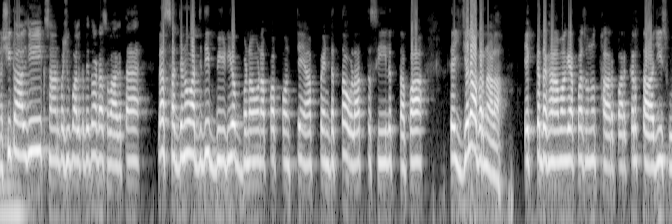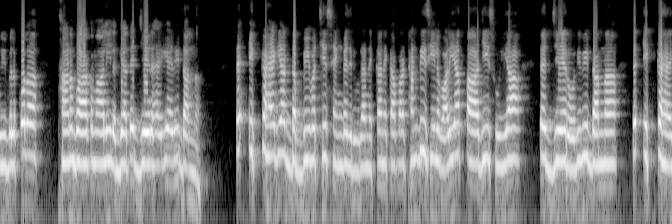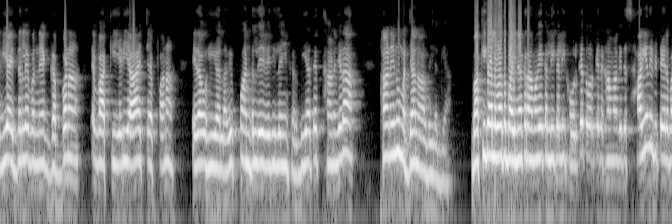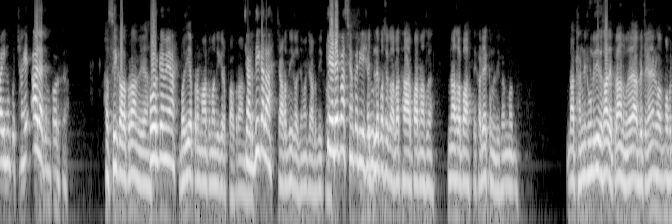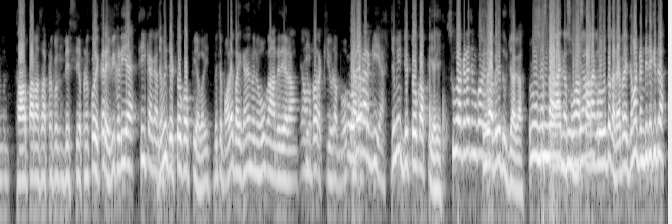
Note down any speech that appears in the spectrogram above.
ਸਤਿ ਸ਼੍ਰੀ ਅਕਾਲ ਜੀ, ਕਿਸਾਨ ਪਸ਼ੂ ਪਾਲਕ ਤੇ ਤੁਹਾਡਾ ਸਵਾਗਤ ਹੈ। ਲੈ ਸੱਜਣੋ, ਅੱਜ ਦੀ ਵੀਡੀਓ ਬਣਾਉਣ ਆਪਾਂ ਪਹੁੰਚੇ ਆ ਪਿੰਡ ਧੌਲਾ ਤਹਿਸੀਲ ਤਪਾ ਤੇ ਜ਼ਿਲ੍ਹਾ ਬਰਨਾਲਾ। ਇੱਕ ਦਿਖਾਵਾਂਗੇ ਆਪਾਂ ਤੁਹਾਨੂੰ ਥਾਰ ਪਾਰਕਰ, ਤਾਜੀ ਸੂਈ ਬਿਲਕੁਲ, ਥਣ ਬਾ ਕਮਾਲ ਹੀ ਲੱਗਿਆ ਤੇ ਜੇਰ ਹੈਗੀ ਆ ਇਹਦੀ ਡੰਨ। ਤੇ ਇੱਕ ਹੈਗੀ ਆ ਡੱਬੀ ਬੱਚੀ ਸਿੰਘ ਜ਼ਰੂਰ ਆ, ਨਿੱਕਾ ਨਿੱਕਾ ਪਰ ਠੰਡੀ ਸੀਲ ਵਾਲੀ ਆ, ਤਾਜੀ ਸੂਈ ਆ ਤੇ ਜੇਰ ਉਹਦੀ ਵੀ ਡੰਨ ਆ। ਤੇ ਇੱਕ ਹੈਗੀ ਆ ਇਧਰਲੇ ਬੰਨੇ ਗੱਬਣ ਤੇ ਬਾਕੀ ਜਿਹੜੀ ਆ ਐਚਐਫ ਆ ਨਾ ਇਹਦਾ ਉਹੀ ਗੱਲ ਆ ਵੀ ਪੰਡ ਲੇਵੇ ਦੀ ਲਈ ਫਿਰਦੀ ਆ ਤੇ ਥਣ ਜਿਹੜਾ ਥਣ ਇਹਨੂੰ ਮੱਝਾਂ ਨਾਲ ਦਾ ਲੱਗਿਆ। ਬਾਕੀ ਗੱਲਬਾਤ ਬਾਈ ਨਾਲ ਕਰਾਵਾਂਗੇ ਕੱਲੀ ਕੱਲੀ ਖੋਲ ਕੇ ਤੋੜ ਕੇ ਦਿਖਾਵਾਂਗੇ ਤੇ ਸਾਰੀਆਂ ਦੀ ਡਿਟੇਲ ਬਾਈ ਨੂੰ ਪੁੱਛਾਂਗੇ। ਆ ਜਾ ਚਮਕੌਰ ਫਿਰ। ਹੱਸੀ ਕਾਲ ਭਰਾ ਮੇਰਾ। ਹੋਰ ਕਿਵੇਂ ਆ? ਵਧੀਆ ਪ੍ਰਮਾਤਮਾ ਦੀ ਕਿਰਪਾ ਭਰਾ ਮੇਰਾ। ਚੜਦੀ ਕਲਾ? ਚੜਦੀ ਕਲ ਜਮਾ ਚੜਦੀ ਕਲ। ਕਿਹੜੇ ਪਾਸਿਓਂ ਕਰੀਏ ਸ਼ੁਰੂ? ਇਧਰਲੇ ਪਾਸੇ ਕਰ ਲਾ ਥਾਰ ਪਰ ਨਸਲ ਨਸਲ ਵਾਸਤੇ ਖੜਿਆ ਦੀ ਨਾ ਠੰਡੀ ਠੁੰਡੀ ਦੀ ਦਿਖਾ ਦੇ ਭਰਾ ਨੂੰ ਆ ਵਿੱਚ ਕਹਿੰਦੇ ਥਾਰ ਪਰ ਨਸਲ ਆਪਣੇ ਕੋਲ ਦੇਸੀ ਆਪਣੇ ਕੋਲੇ ਘਰੇ ਵੀ ਖੜੀ ਐ ਠੀਕ ਆ ਗੱਲ। ਜਮੀ ਡਿੱਟੋ ਕਾਪੀ ਆ ਬਾਈ ਵਿੱਚ ਬਾਲੇ ਬਾਈ ਕਹਿੰਦੇ ਮੈਨੂੰ ਉਹ ਗਾਂ ਦੇ ਦੇ ਯਾਰ ਹੁਣ ਤਾਂ ਰੱਖੀ ਉਹਦਾ ਬਹੁਤ ਉਹਦੇ ਵਰਗੀ ਆ। ਜਮੀ ਡਿੱਟੋ ਕਾਪੀ ਆ ਇਹ। ਸੂਆ ਕਿਹੜਾ ਚਮਕੌਰ ਸੂਆ ਵੀਰੇ ਦੂਜਾਗਾ ਭਲੂਨ ਨੇ ਸੂਆ 17 16 ਦੂਜਾ। 17 ਕਿਲੋ ਦੁੱਧ ਕੱਢਿਆ ਪਹਿਲੇ। ਜਮਾ ਡੰਡੀ ਦੇਖੀ ਤੇਰਾ?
